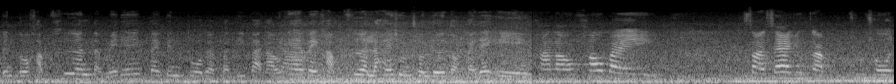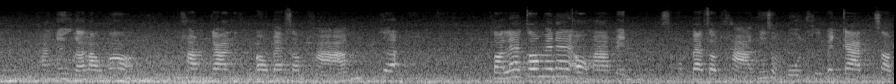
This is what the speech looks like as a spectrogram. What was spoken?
เป็นตัวขับเคลื่อน แต่ไม่ได้ไปเป็นตัวแบบปฏิบัติเราแค่ไปขับเคลื่อนและให้ชุมชนเดินต่อไปได้เองพาเราเข้าไปสอดแทรกอยู่กับชุมชนทางหนึ่งแล้วเราก็ ทำการออกแบบสอบถามเพื่อตอนแรกก็ไม่ได้ออกมาเป็นแบบสอบถามที่สมบูรณ์ คือเป็นการสอบ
